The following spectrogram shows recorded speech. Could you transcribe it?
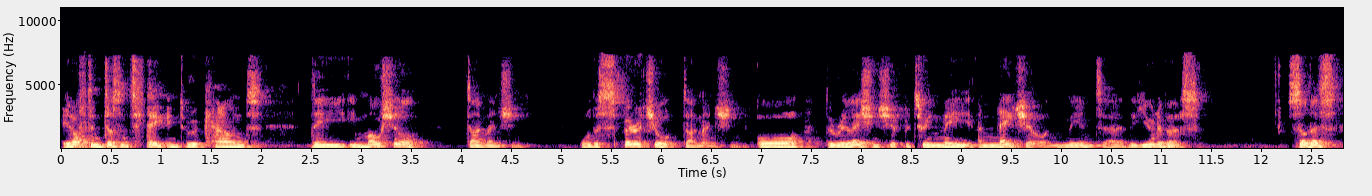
It often doesn't take into account the emotional dimension or the spiritual dimension or the relationship between me and nature and me and uh, the universe. So there's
